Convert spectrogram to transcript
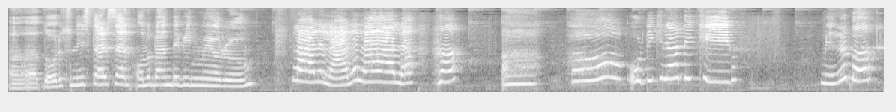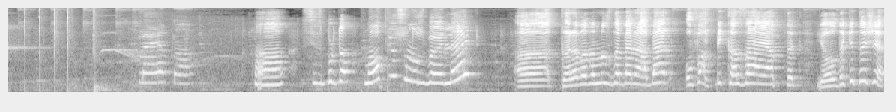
aa, doğrusunu istersen onu ben de bilmiyorum. La la la la la la. Ha? Aa, ha, oradakiler de kim? Merhaba. Merhaba. Ha, siz burada ne yapıyorsunuz böyle? Aa, karavanımızla beraber ufak bir kaza yaptık. Yoldaki taşı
